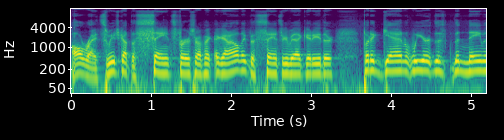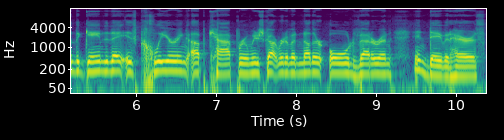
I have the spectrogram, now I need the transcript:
all right, so we each got the Saints first round pick. Again, I don't think the Saints are gonna be that good either. But again, we are the, the name of the game today is clearing up cap room. We just got rid of another old veteran in David Harris,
